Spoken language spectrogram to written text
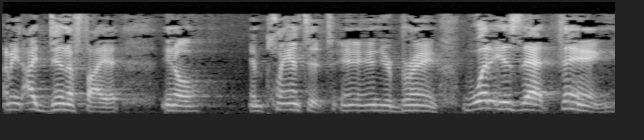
I mean, identify it, you know, implant it in your brain. What is that thing?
